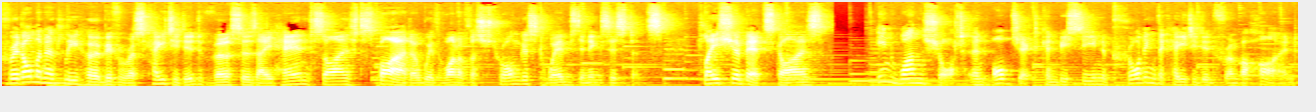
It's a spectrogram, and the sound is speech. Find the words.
Predominantly herbivorous katydid versus a hand-sized spider with one of the strongest webs in existence. Place your bets, guys. In one shot, an object can be seen prodding the katydid from behind,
